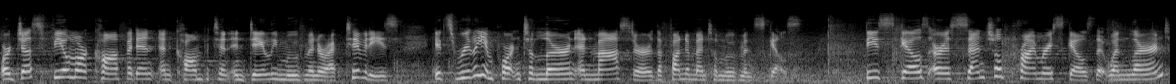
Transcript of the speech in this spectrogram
or just feel more confident and competent in daily movement or activities, it's really important to learn and master the fundamental movement skills. These skills are essential primary skills that when learned,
